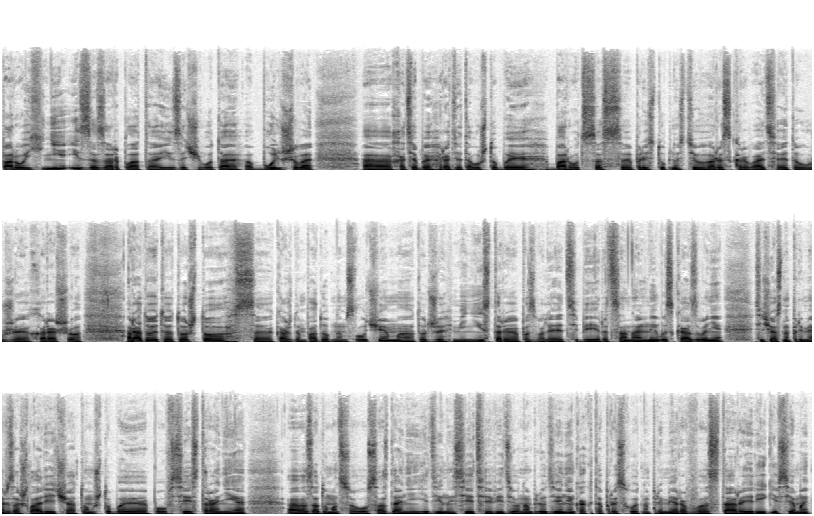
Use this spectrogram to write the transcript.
порой не из-за зарплаты, а из-за чего-то большего, а, хотя бы ради того, чтобы бороться с преступностью, раскрывать это уже хорошо. Радует то, что с каждым подобным случаем а, тот же министр позволяет себе иррациональные высказывания. Сейчас, например, зашла речь о том, чтобы по всей стране а, задуматься о создании единой сети видеонаблюдения, как это происходит, например, в Старой Риге. Все мы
